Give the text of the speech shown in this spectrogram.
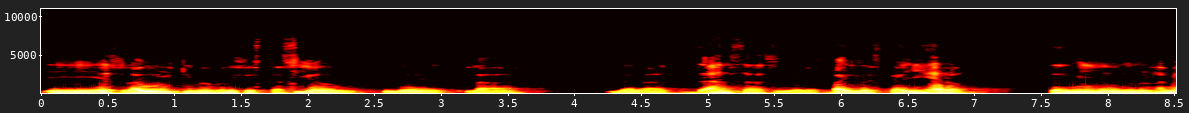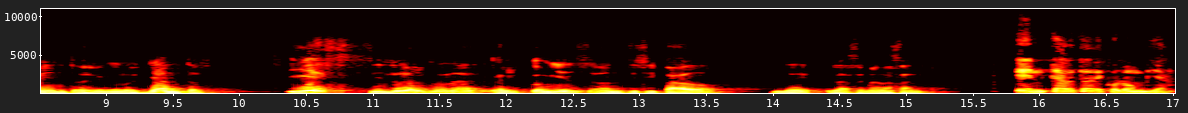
y es la última manifestación de, la, de las danzas y de los bailes callejeros. Terminan en unos lamentos, en unos llantos y es, sin duda alguna, el comienzo anticipado de la Semana Santa. En Carta de Colombia,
